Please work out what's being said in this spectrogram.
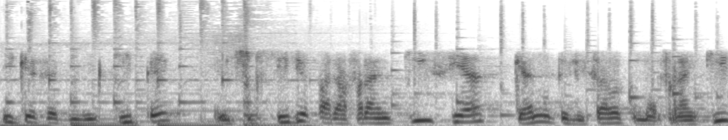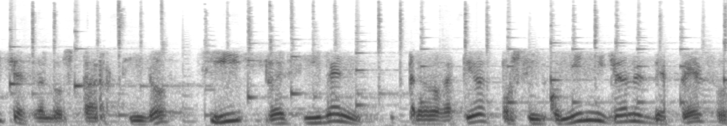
y que se quite el subsidio para franquicias que han utilizado como franquicias a los partidos y reciben prerrogativas por 5 mil millones de pesos.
